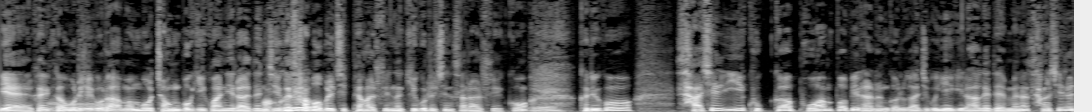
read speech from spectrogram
예, 그러니까 어. 우리 식으로 하면 뭐 정보기관이라든지 아, 그 사법을 집행할 수 있는 기구를 신설할 수 있고. 예. 그리고 사실 이 국가보안법이라는 걸 가지고 얘기를 하게 되면 상실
